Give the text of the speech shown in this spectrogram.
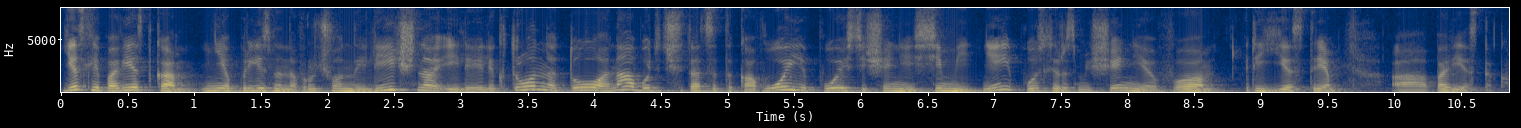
Если повестка не признана врученной лично или электронно, то она будет считаться таковой по истечении 7 дней после размещения в реестре а, повесток.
